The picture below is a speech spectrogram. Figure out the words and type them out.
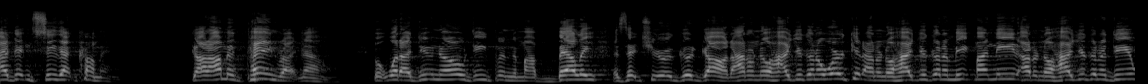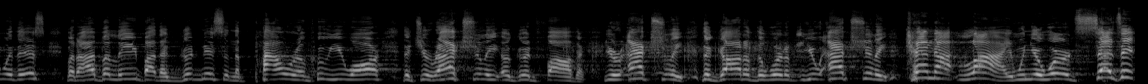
I didn't see that coming. God, I'm in pain right now. But what I do know deep into my belly is that you're a good God. I don't know how you're going to work it. I don't know how you're going to meet my need. I don't know how you're going to deal with this. But I believe by the goodness and the power of who you are that you're actually a good Father. You're actually the God of the Word of you actually cannot lie. When your word says it,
